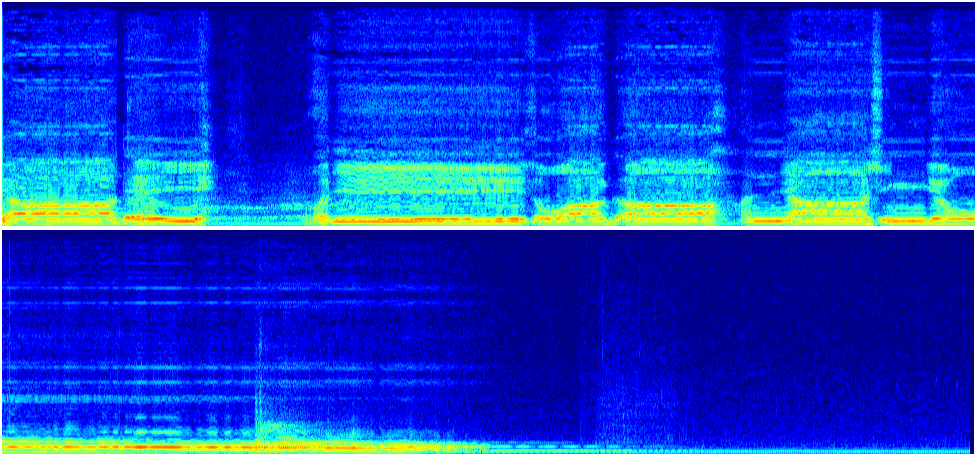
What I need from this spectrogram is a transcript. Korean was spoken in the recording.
야대이 어디소아가 한냐, 신교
